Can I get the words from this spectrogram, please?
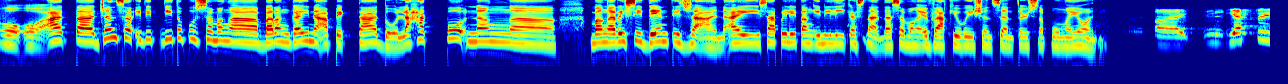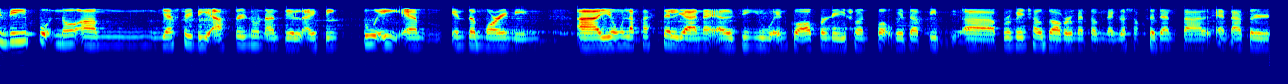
Oo, at ah, dyan sa, dito po sa mga barangay na apektado, lahat po ng ah, mga residente dyan ay sapilitang inilikas na nasa mga evacuation centers na po ngayon. Uh, yesterday po, no, um, yesterday afternoon until I think 2 a.m. in the morning, uh, yung La Castellana LGU in cooperation po with the uh, provincial government of Negros Occidental and other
